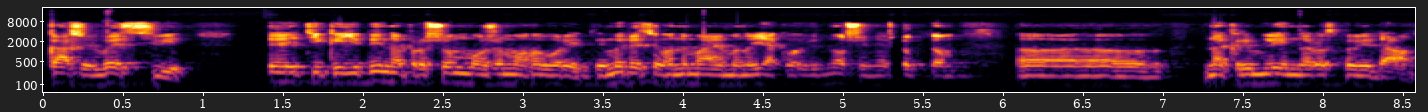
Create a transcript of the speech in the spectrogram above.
каже весь світ. Це тільки єдине про що ми можемо говорити. Ми до цього не маємо ніякого відношення, щоб там е, на Кремлі не розповідали.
